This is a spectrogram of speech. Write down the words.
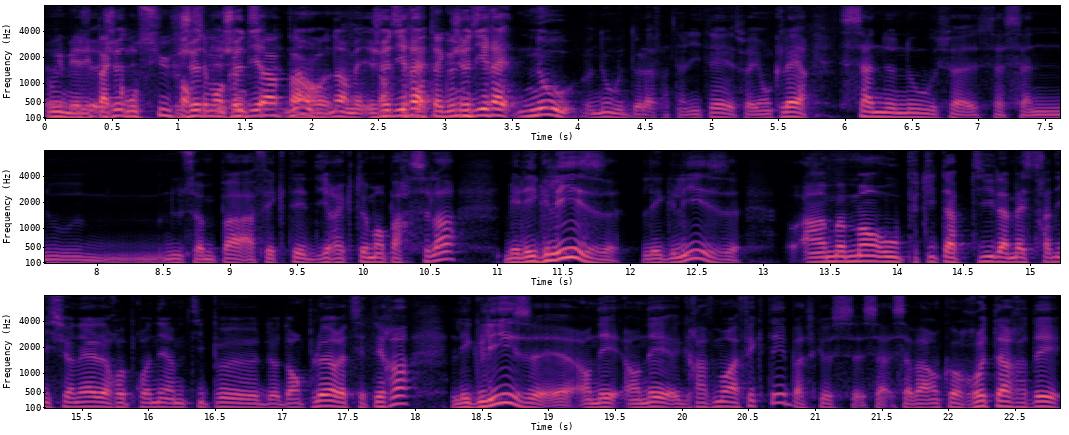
Oui, mais elle n'est pas conçue forcément comme ça non, non, mais je dirais, je dirais, nous, nous de la fraternité, soyons clairs, ça ne nous, ça, ça, nous, nous sommes pas affectés directement par cela, mais l'Église, l'Église à un moment où petit à petit la messe traditionnelle reprenait un petit peu d'ampleur, etc., l'Église euh, en est, en est, gravement affectée parce que ça, va encore retarder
